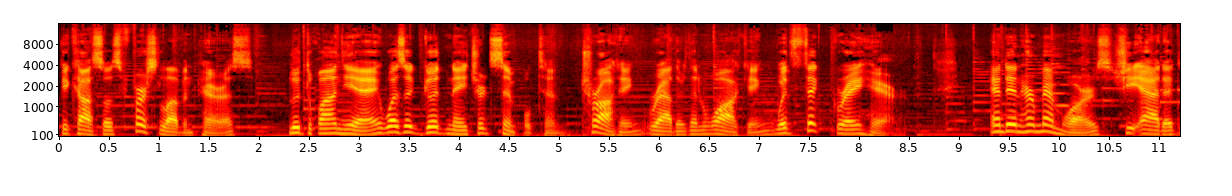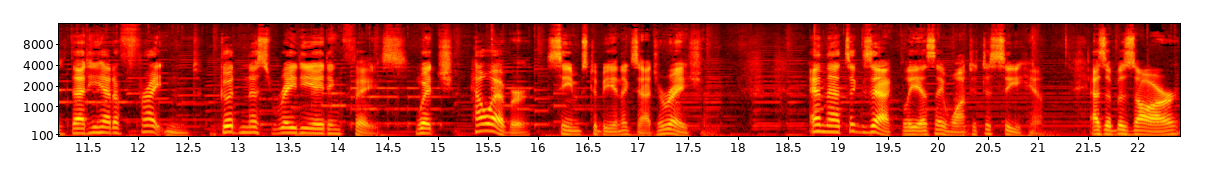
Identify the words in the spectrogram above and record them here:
Picasso's first love in Paris, Le Douanier was a good natured simpleton, trotting rather than walking, with thick gray hair. And in her memoirs, she added that he had a frightened, goodness radiating face, which, however, seems to be an exaggeration. And that's exactly as they wanted to see him as a bizarre,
